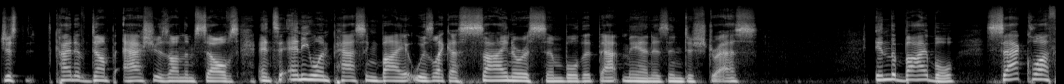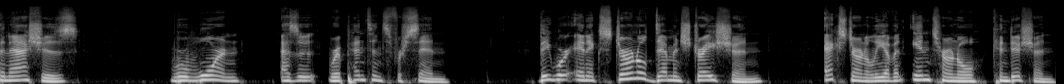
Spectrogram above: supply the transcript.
just kind of dump ashes on themselves. And to anyone passing by, it was like a sign or a symbol that that man is in distress. In the Bible, sackcloth and ashes were worn as a repentance for sin. They were an external demonstration, externally, of an internal condition.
